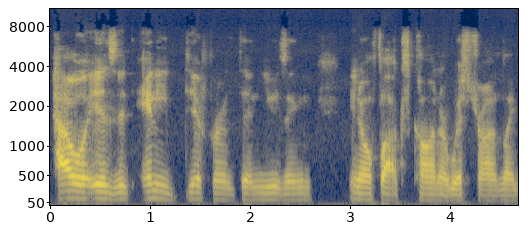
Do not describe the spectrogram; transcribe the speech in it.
how is it any different than using, you know, Foxconn or Wistron? Like,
